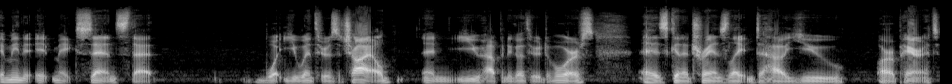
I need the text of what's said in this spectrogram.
I mean, it, it makes sense that what you went through as a child and you happen to go through a divorce is going to translate into how you are a parent.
